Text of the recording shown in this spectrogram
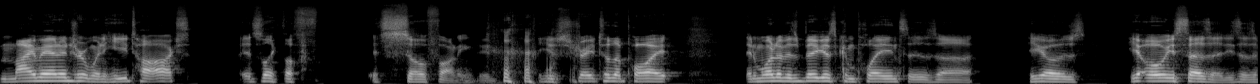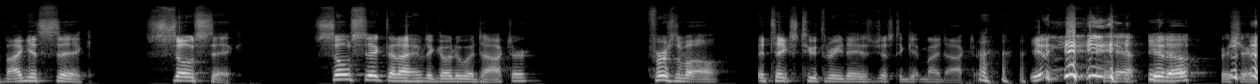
my manager when he talks, it's like the, f- it's so funny, dude. He's straight to the point, and one of his biggest complaints is, uh, he goes, he always says it. He says, if I get sick, so sick, so sick that I have to go to a doctor. First of all, it takes two three days just to get my doctor. you, Yeah, you yeah. know For sure.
